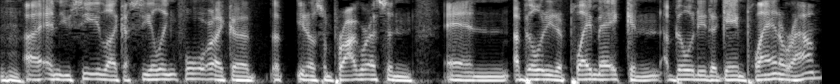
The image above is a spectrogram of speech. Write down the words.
uh, and you see like a ceiling for, like a, a, you know, some progress and, and ability to play make and ability to game plan around.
